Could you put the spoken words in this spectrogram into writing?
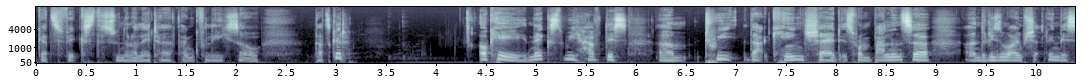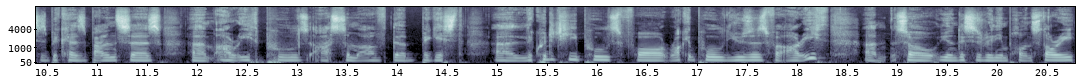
gets fixed sooner or later, thankfully. So that's good. Okay, next we have this um, tweet that Kane shared. It's from Balancer, and the reason why I'm sharing this is because Balancer's um, ETH pools are some of the biggest uh, liquidity pools for Rocket Pool users for rETH. Um, so you know this is really important story.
